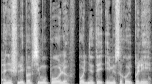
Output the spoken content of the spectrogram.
Они шли по всему полю, в поднятой ими сухой пыли.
